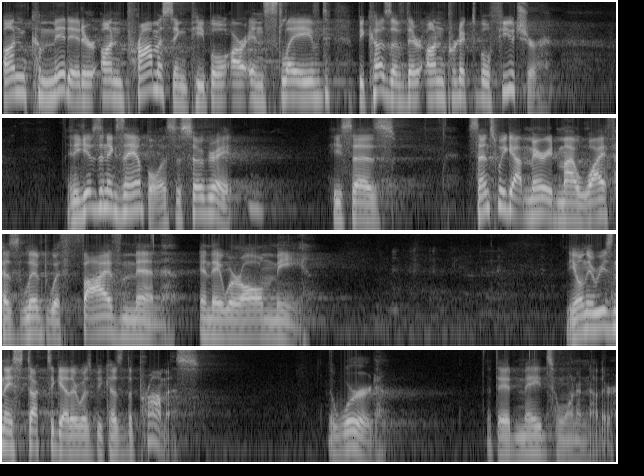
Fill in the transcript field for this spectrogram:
Uncommitted or unpromising people are enslaved because of their unpredictable future. And he gives an example. This is so great. He says, Since we got married, my wife has lived with five men, and they were all me. The only reason they stuck together was because of the promise, the word that they had made to one another.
